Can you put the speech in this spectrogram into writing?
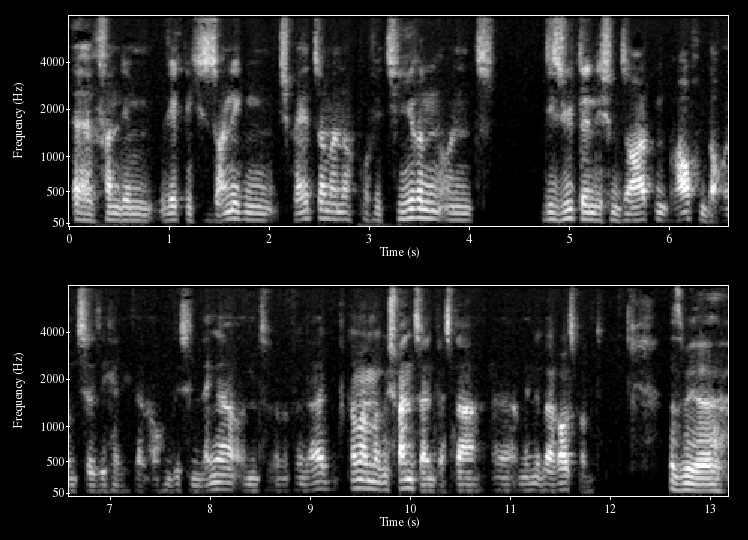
äh, von dem wirklich sonnigen Spätsommer noch profitieren und die südländischen Sorten brauchen bei uns ja sicherlich dann auch ein bisschen länger und äh, von daher kann man mal gespannt sein, was da äh, am Ende bei rauskommt. Also wir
